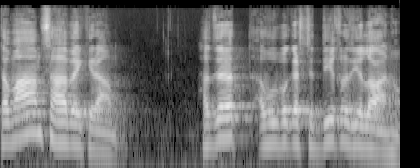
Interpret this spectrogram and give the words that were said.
تمام صحابہ کرام حضرت ابو بکر صدیق رضی اللہ عنہ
